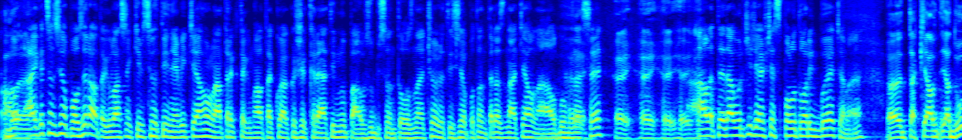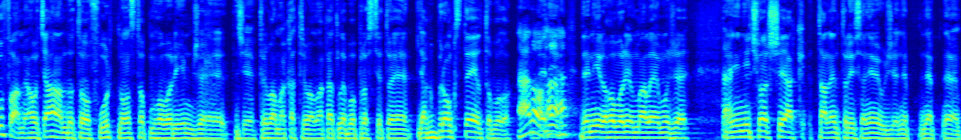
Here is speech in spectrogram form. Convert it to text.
No, ale... Aj keď som si ho pozeral, tak vlastne kým si ho ty nevyťahol na track, tak mal takú akože kreatívnu pauzu, by som to označil, že ty si ho potom teraz natiahol na album hej, zase. Hej, hej, hej, hej. Ale teda určite ešte spolutvoriť budete, ne? E, tak ja, ja dúfam, ja ho ťahám do toho furt, non-stop mu hovorím, že, že treba makať, treba makať, lebo proste to je, jak Bronx Tale to bolo. Áno. Deniro hovoril malému, že tak. Není nič horšie, ak talent, ktorý sa nevyužije. Ne, ne, neviem,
